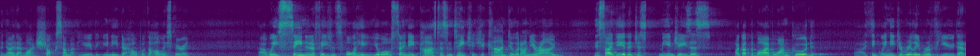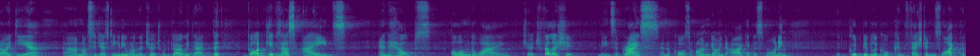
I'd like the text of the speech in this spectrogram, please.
I know that might shock some of you, but you need the help of the Holy Spirit. Uh, we've seen in Ephesians 4 here, you also need pastors and teachers. You can't do it on your own. This idea that just me and Jesus, I got the Bible, I'm good, I think we need to really review that idea. Uh, I'm not suggesting anyone in the church would go with that, but God gives us aids and helps along the way. Church fellowship, means of grace. And of course, I'm going to argue this morning that good biblical confessions, like the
